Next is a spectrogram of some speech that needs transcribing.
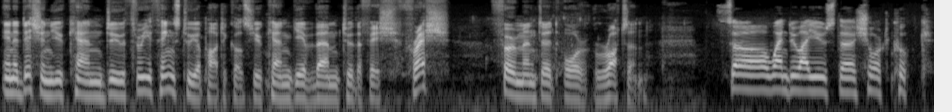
In addition, you can do three things to your particles. You can give them to the fish fresh, fermented, or rotten. So when do I use the short cook?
